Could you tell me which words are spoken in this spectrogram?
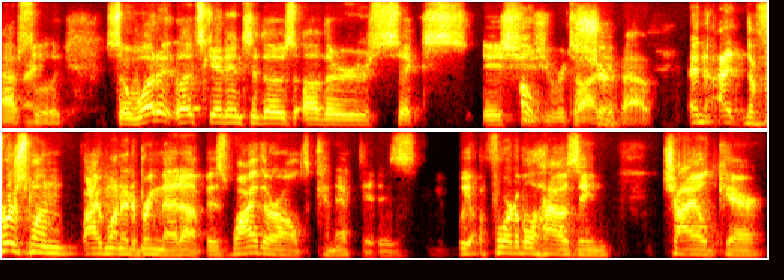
Absolutely. Right. So, what? Let's get into those other six issues oh, you were talking sure. about. And I, the first one I wanted to bring that up is why they're all connected. Is affordable housing, childcare,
